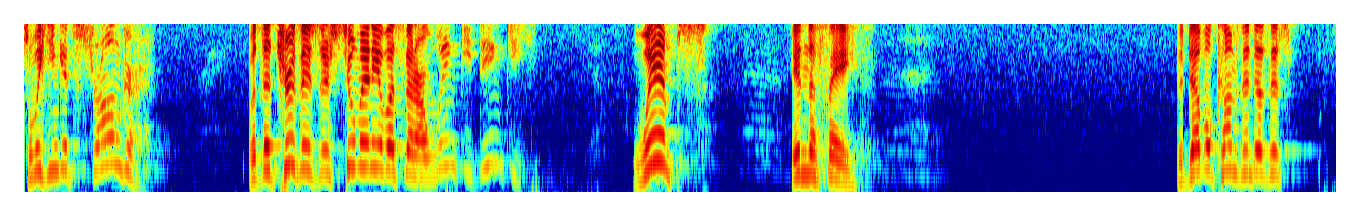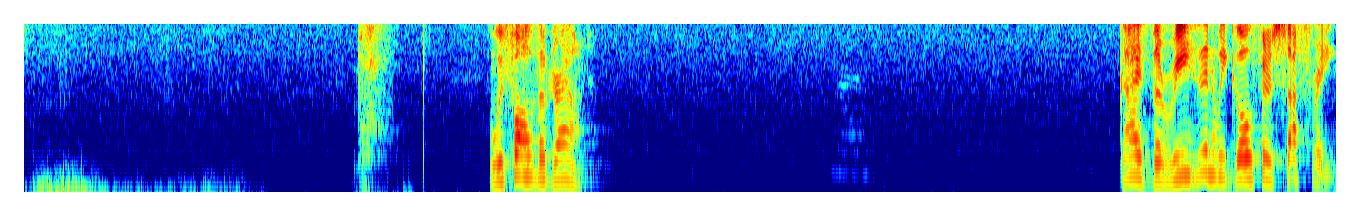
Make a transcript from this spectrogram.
So we can get stronger. But the truth is, there's too many of us that are winky dinky, wimps in the faith. The devil comes and does this. And we fall to the ground. Guys, the reason we go through suffering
